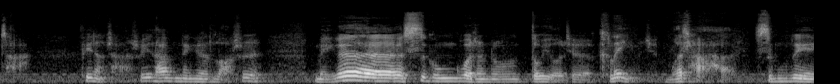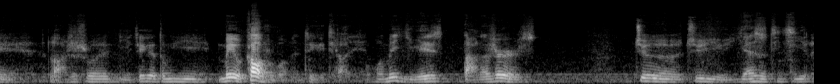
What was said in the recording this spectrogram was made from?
差，非常差，所以他们那个老是每个施工过程中都有这 claim 就摩擦哈，施工队老是说你这个东西没有告诉我们这个条件，我们以为打到这儿就就有岩石地基了，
